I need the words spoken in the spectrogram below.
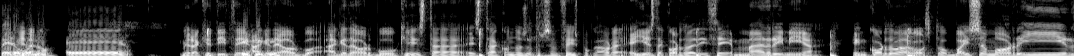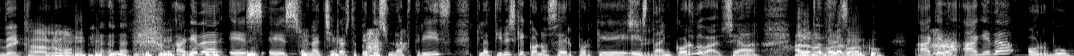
Pero bueno... Eh, Mira, que dice Águeda Orbu, que está, está con nosotros en Facebook ahora. Ella es de Córdoba. Dice: Madre mía, en Córdoba, agosto, vais a morir de calor. Águeda es, es una chica estupenda, es una actriz que la tienes que conocer porque está en Córdoba. O sea, a lo mejor la conozco. Águeda, Águeda Orbu.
